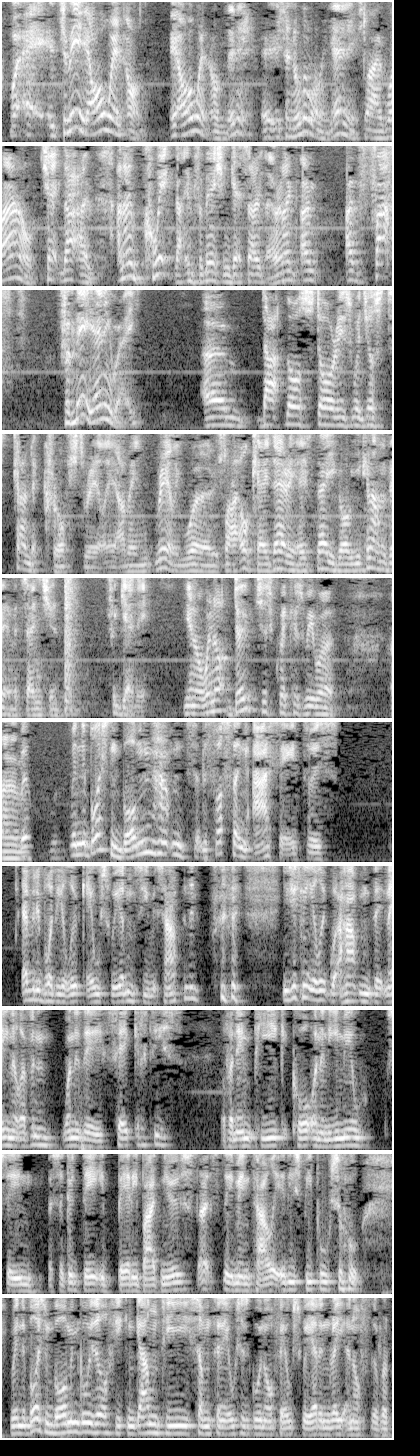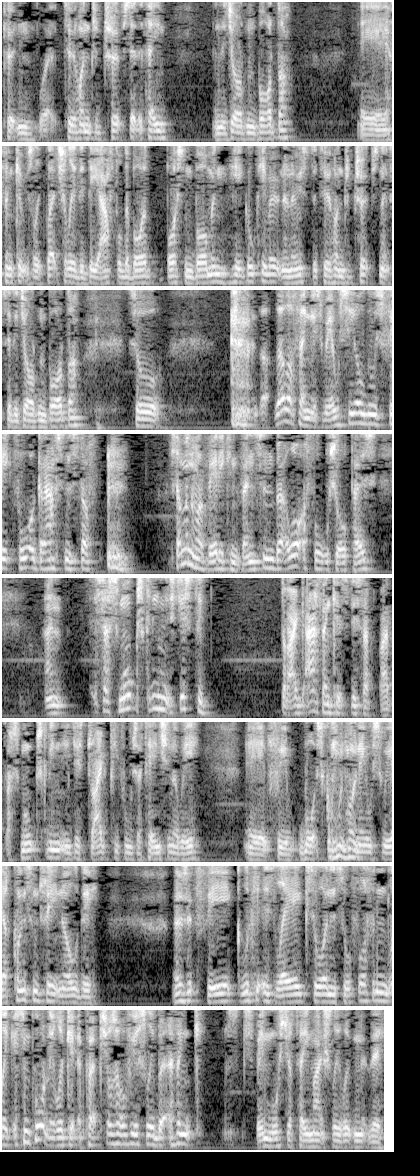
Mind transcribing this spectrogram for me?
well, uh, to me, it all went on. It all went on, didn't it? It's another one again. It's like, wow, check that out. And how quick that information gets out there, and how, how, how fast, for me anyway, um, that those stories were just kind of crushed, really. I mean, really were. It's like, okay, there it is, there you go. You can have a bit of attention. Forget it. You know, we're not duped as quick as we were. Um, when the Boston bombing happened, the first thing I said was, everybody look elsewhere and see what's happening. you just need to look what happened at 9-11. One of the secretaries of an MP got caught on an email saying it's a good day to bury bad news. That's the mentality of these people. So when the Boston bombing goes off, you can guarantee something else is going off elsewhere. And right enough, they were putting what 200 troops at the time in the Jordan border. Uh, I think it was like literally the day after the Boston bombing, Hagel came out and announced the 200 troops next to the Jordan border. So the other thing as well, see all those fake photographs and stuff. Some of them are very convincing, but a lot of Photoshop is, and it's a smokescreen. It's just to drag. I think it's just a, a, a smokescreen to just drag people's attention away uh, from what's going on elsewhere. Concentrating all the is it fake? Look at his legs, so on and so forth. And like, it's important to look at the pictures, obviously, but I think spend most of your time actually looking at the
